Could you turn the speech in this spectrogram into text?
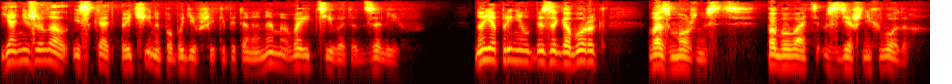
Я не желал искать причины, побудившей капитана Немо войти в этот залив. Но я принял без оговорок возможность побывать в здешних водах.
